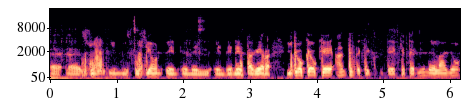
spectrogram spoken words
eh, eh, su institución en, el, en, esta guerra. Y yo creo que antes de que, de que termine el año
